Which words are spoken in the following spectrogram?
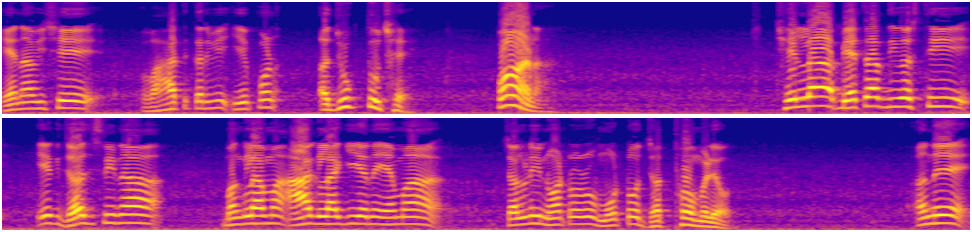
એના વિશે વાત કરવી એ પણ અજુગતું છે. પણ, છેલ્લા બે ચાર દિવસથી એક જજશ્રીના બંગલામાં આગ લાગી અને એમાં ચલણી નોટોનો મોટો જથ્થો મળ્યો. અને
